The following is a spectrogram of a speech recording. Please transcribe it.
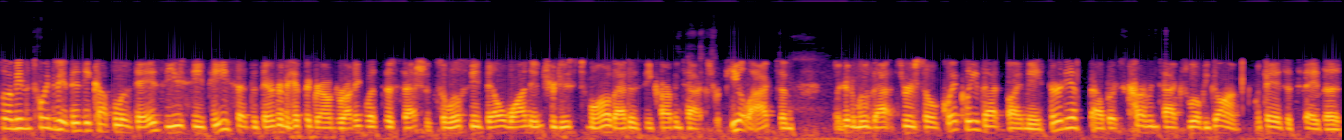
so I mean, it's going to be a busy couple of days. The UCP said that they're going to hit the ground running with this session. So we'll see Bill 1 introduced tomorrow. That is the Carbon Tax Repeal Act. And they're going to move that through so quickly that by May 30th, Alberta's carbon tax will be gone. What day is it today? The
